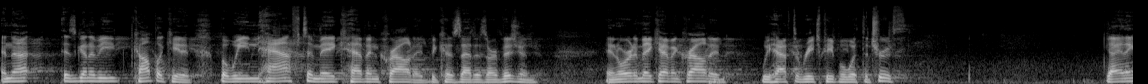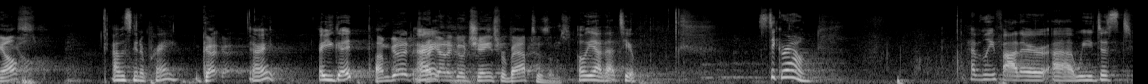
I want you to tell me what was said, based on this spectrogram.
and that is going to be complicated. But we have to make heaven crowded because that is our vision. In order to make heaven crowded, we have to reach people with the truth. Got anything else? I was going to pray. Okay. All right. Are you good? I'm good. I got to go change for baptisms. Oh, yeah, that's you. Stick around. Heavenly Father, uh, we just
